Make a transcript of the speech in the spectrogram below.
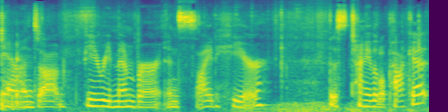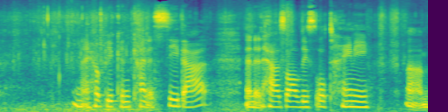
And um, if you remember inside here, this tiny little pocket, and I hope you can kind of see that. And it has all these little tiny um,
